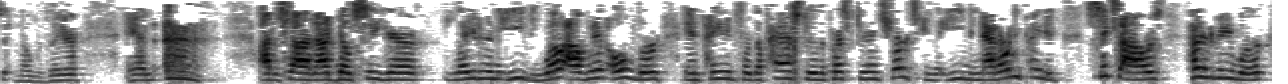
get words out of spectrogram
sitting over there, and I decided I'd go see her later in the evening. Well, I went over and painted for the pastor of the Presbyterian Church in the evening. I'd already painted six hours, 100 degree work,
